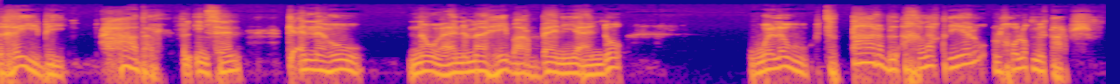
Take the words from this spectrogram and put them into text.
غيبي. حاضر في الإنسان كأنه نوعا ما هبه ربانيه عنده ولو تطارب الأخلاق ديالو الخلق ما يطاربش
